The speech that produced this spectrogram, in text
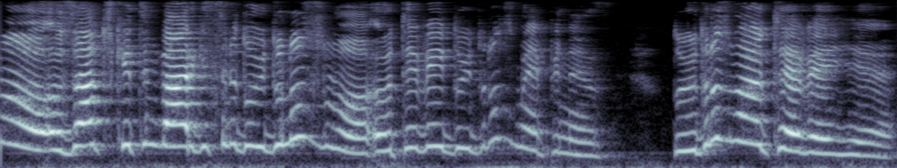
mu? Özel tüketim vergisini duydunuz mu? ÖTV'yi duydunuz mu hepiniz? Duydunuz mu ÖTV'yi?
